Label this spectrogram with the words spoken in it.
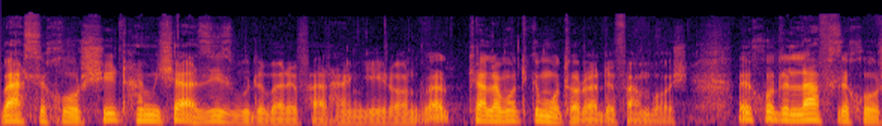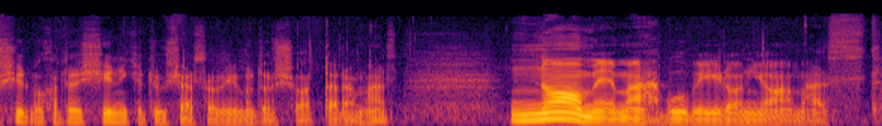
بحث خورشید همیشه عزیز بوده برای فرهنگ ایران و کلماتی که مترادفم باش. ولی خود لفظ خورشید به خاطر شینی که تو 60 ساله مدار شادترم هست نام محبوب ایرانی هم هست.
